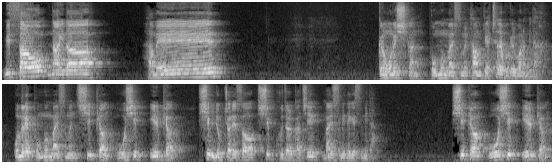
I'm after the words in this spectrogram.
믿사옵나이다. 아멘. 그럼 오늘 시간 본문 말씀을 다 함께 찾아보길 바랍니다. 오늘의 본문 말씀은 시편 51편 16절에서 19절까지 말씀이 되겠습니다. 시편 51편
